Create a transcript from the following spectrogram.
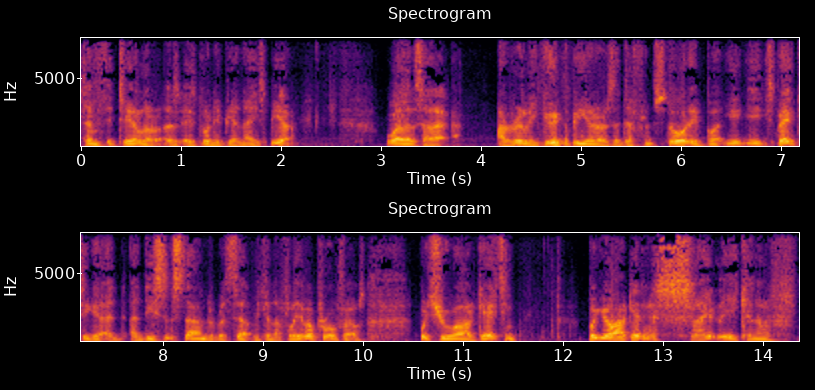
Timothy Taylor is, is, going to be a nice beer. Whether it's a, a really good beer is a different story, but you, you expect to get a, a, decent standard with certain kind of flavour profiles, which you are getting. But you are getting a slightly kind of,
